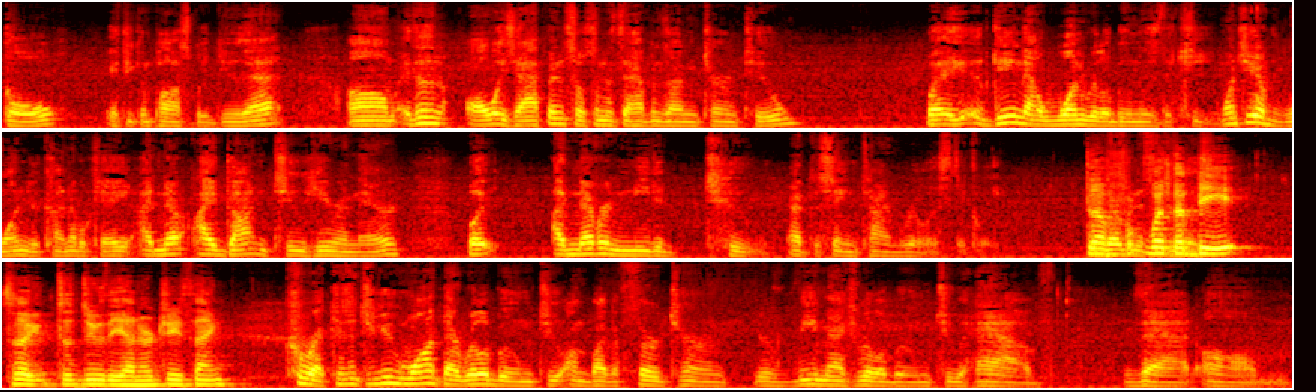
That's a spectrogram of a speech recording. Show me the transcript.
goal, if you can possibly do that. Um, it doesn't always happen, so sometimes it happens on turn two. But getting that one Rillaboom is the key. Once you have one, you're kind of okay. I never, I've gotten two here and there, but I've never needed two at the same time, realistically. The, Never been a with the situation. To to do the energy thing. Correct, because you want that Rillaboom to, um, by the third turn, your VMAX Rillaboom to have that, um,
